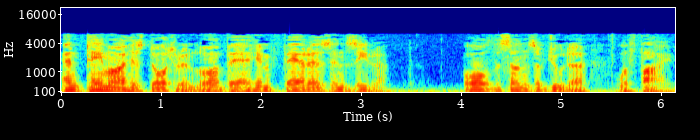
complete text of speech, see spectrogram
And Tamar his daughter-in-law bare him Pharez and Zerah. All the sons of Judah were five.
